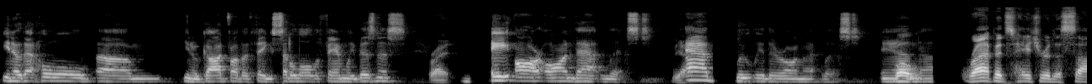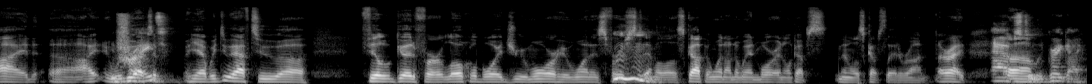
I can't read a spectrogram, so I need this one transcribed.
you know that whole um, you know Godfather thing, settle all the family business. Right. They are on that list. Yeah. Absolutely, they're on that list. And Well, uh, Rapids hatred aside, uh, I we have Right. to, yeah, we do have to uh, feel good for our local boy Drew Moor, who won his 1st Mhm. MLS Cup and went on to win more MLS Cups, MLS Cups later on. All right, absolutely um, great guy.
